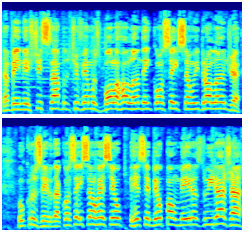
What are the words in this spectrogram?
Também neste sábado tivemos bola rolando em Conceição Hidrolândia. O Cruzeiro da Conceição recebeu, recebeu Palmeiras do Irajá.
